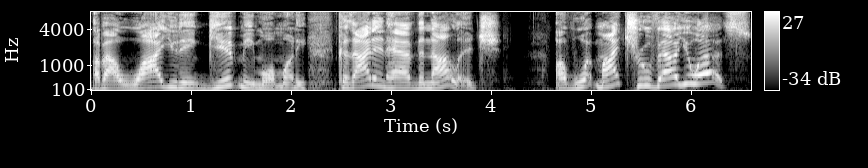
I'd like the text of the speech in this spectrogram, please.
about why you didn't give me more money because I didn't have the knowledge of what my true value was.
